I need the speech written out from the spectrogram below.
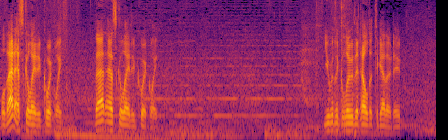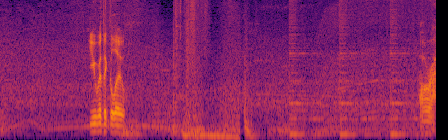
Well, that escalated quickly. That escalated quickly. You were the glue that held it together, dude. You were the glue. All right.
